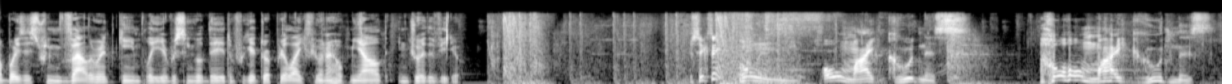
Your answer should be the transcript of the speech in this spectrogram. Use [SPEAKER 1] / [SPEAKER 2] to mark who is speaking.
[SPEAKER 1] My boys, I stream Valorant gameplay every single day. Don't forget to drop your like if you want to help me out. Enjoy the video. 60. Boom. Oh my goodness. Oh my goodness.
